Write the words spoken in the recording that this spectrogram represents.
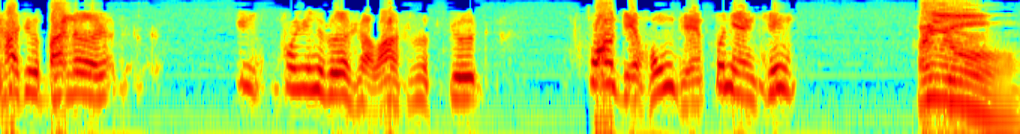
他就把那个印复印的这个小房子就光点红点不念经，哎呦，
